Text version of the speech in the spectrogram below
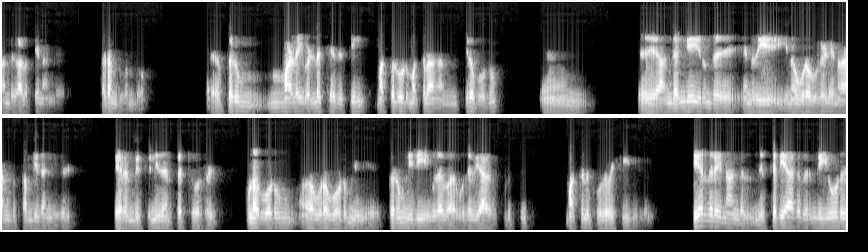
ஆண்டு காலத்தை நாங்கள் கடந்து வந்தோம். பெரும் மழை வெள்ளச்சேதத்தில் மக்களோடு மக்களாக நிற்கிற போதும் அங்கங்கே இருந்த எனது இன உறவுகள் எனது அன்பு தம்பி தங்கைகள் பேரன்பிற்கு நிதன் பெற்றோர்கள் உணர்வோடும் உறவோடும் நீங்கள் பெரும் நிதியை உதவ உதவியாக கொடுத்து மக்களுக்கு உதவி செய்தீர்கள். தேர்தலை நாங்கள் நிற்கதியாக வெறுங்கையோடு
